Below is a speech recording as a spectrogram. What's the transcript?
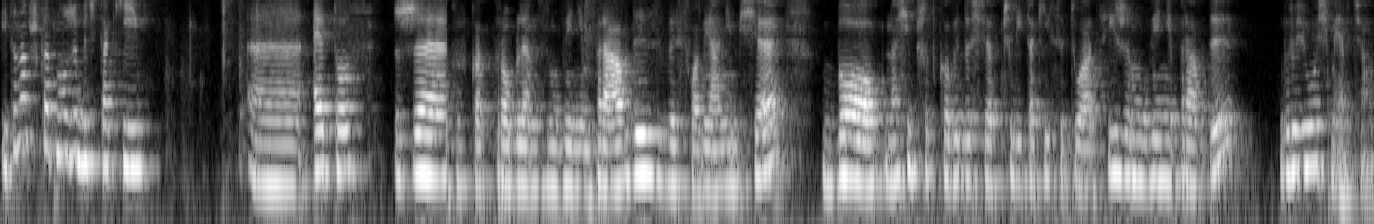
I to na przykład może być taki e, etos, że na przykład problem z mówieniem prawdy, z wysławianiem się, bo nasi przodkowie doświadczyli takiej sytuacji, że mówienie prawdy groziło śmiercią.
